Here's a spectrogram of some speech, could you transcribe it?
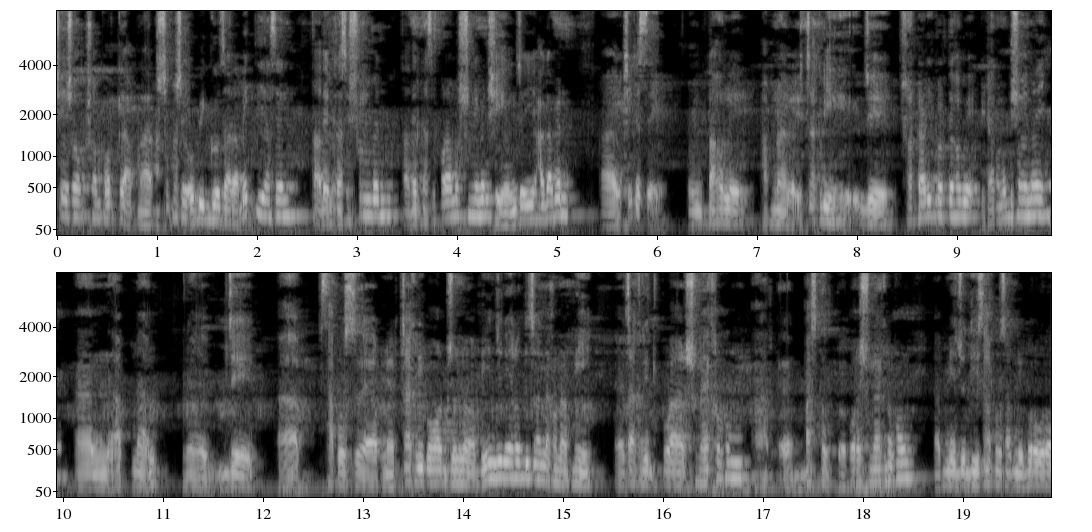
সেসব সম্পর্কে আপনার আশেপাশে অভিজ্ঞ যারা ব্যক্তি আছেন, তাদের কাছে শুনবেন, তাদের কাছে পরামর্শ নেবেন, সেই অনুযায়ী আগাবেন। ঠিক আছে? তাহলে আপনার চাকরি যে সরকারি করতে হবে, এটা কোনো বিষয় নয়। আপনার যে সাপোজ আপনার চাকরি পাওয়ার জন্য আপনি ইঞ্জিনিয়ার হতে চান, এখন আপনি চাকরির পড়াশোনা একরকম, আর বাস্তব পড়াশোনা একরকম আপনি যদি সাপোজ আপনি বড় বড়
